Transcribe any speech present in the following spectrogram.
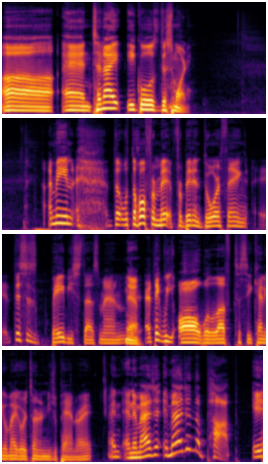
Uh, and tonight equals this morning. I mean, the, with the whole Forbidden Door thing, eh, this is baby steps, man. Yeah. I think we all will love to see Kenny Omega return to New Japan, right? And and imagine imagine the pop in,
